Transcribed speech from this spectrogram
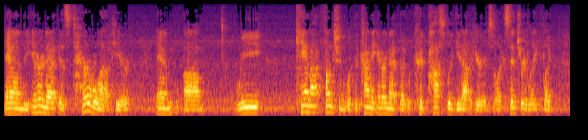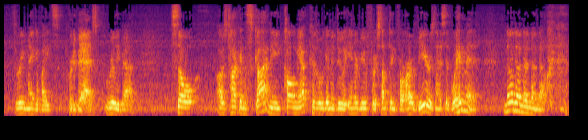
and the internet is terrible out here, and um, we cannot function with the kind of internet that we could possibly get out here. So like CenturyLink, like three megabytes. Pretty bad. It's really bad. So I was talking to Scott, and he called me up because we were going to do an interview for something for RVers, and I said, wait a minute, no, no, no, no, no.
